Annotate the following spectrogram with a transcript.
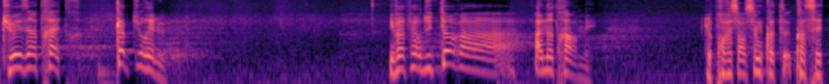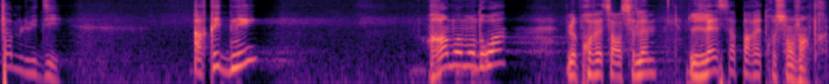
Tu es un traître, capturez-le. Il va faire du tort à, notre armée. Le professeur Hassan, quand, cet homme lui dit Aqidni, rends-moi mon droit, le professeur laisse apparaître son ventre.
